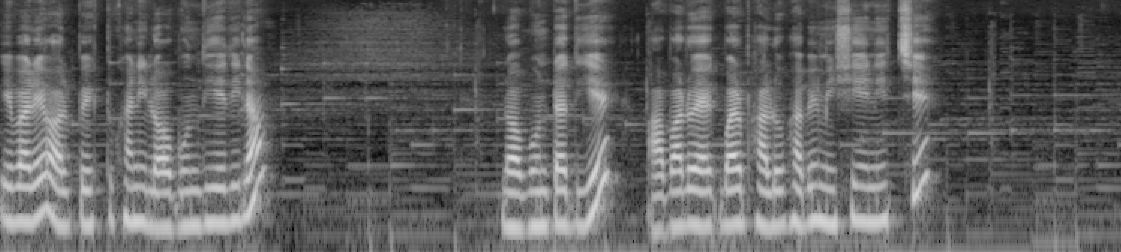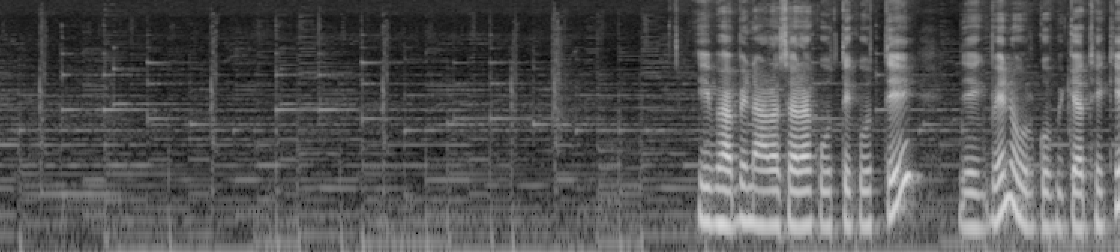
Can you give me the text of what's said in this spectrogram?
এবারে অল্প একটুখানি লবণ দিয়ে দিলাম। লবণটা দিয়ে আবারও একবার ভালোভাবে মিশিয়ে নিচ্ছে। এভাবে নাড়াচাড়া করতে করতেই দেখবেন ওলকপিটা থেকে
